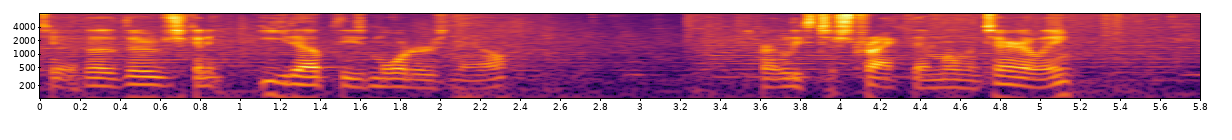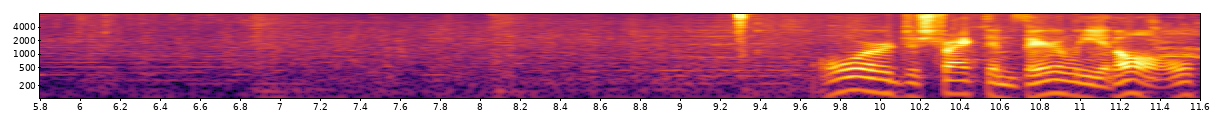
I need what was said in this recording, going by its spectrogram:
So yeah, they're just going to eat up these mortars now. Or at least distract them momentarily. Or distract them barely at all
